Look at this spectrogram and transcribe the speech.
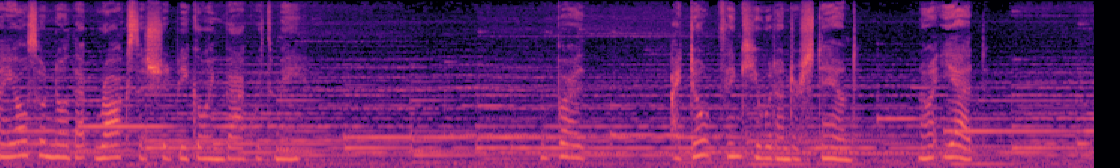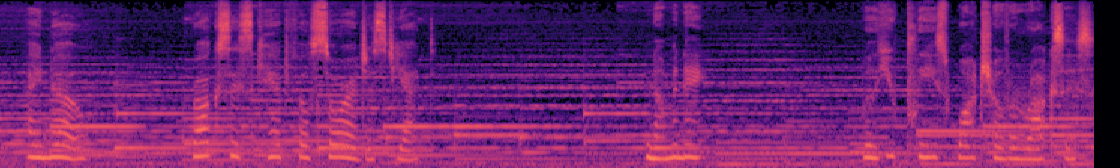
I also know that Roxas should be going back with me. But I don't think he would understand. Not yet. I know. Roxas can't feel Sora just yet. Namine, will you please watch over Roxas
